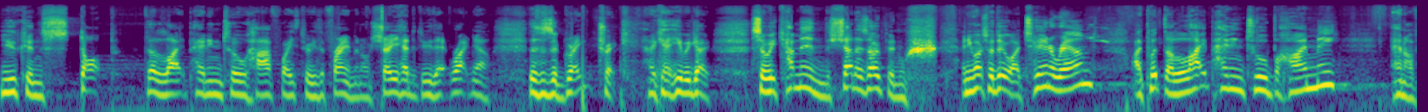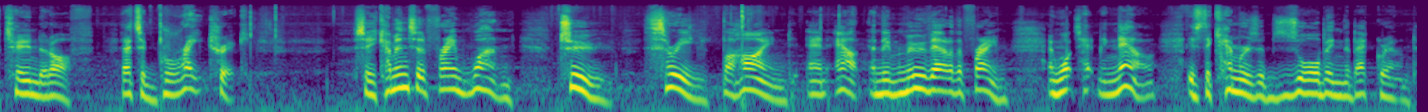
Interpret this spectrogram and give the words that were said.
you can stop the light painting tool halfway through the frame and I'll show you how to do that right now. This is a great trick. Okay, here we go. So we come in, the shutter's open, and you watch what I do. I turn around, I put the light painting tool behind me, and I've turned it off. That's a great trick. So you come into the frame, one, two, three, behind and out, and then move out of the frame. And what's happening now is the camera is absorbing the background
